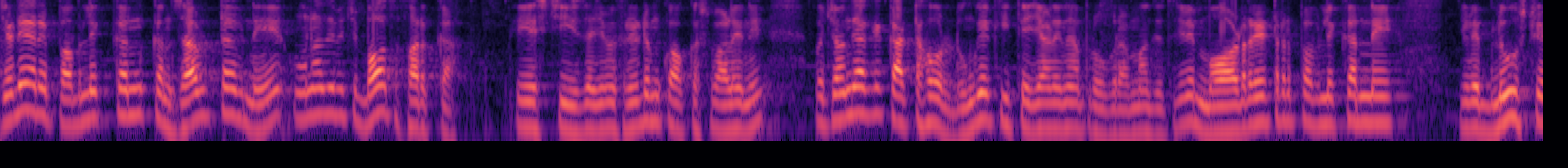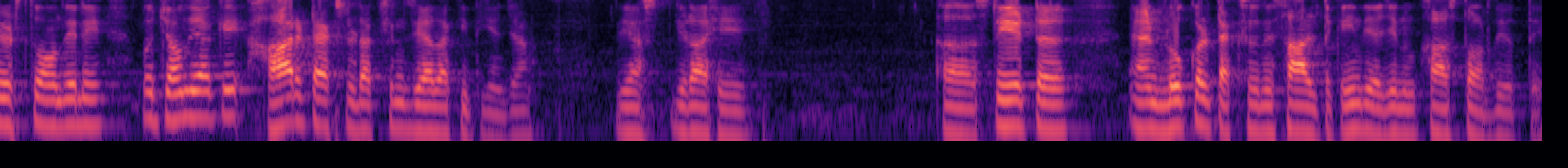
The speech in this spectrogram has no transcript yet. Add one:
ਜਿਹੜੇ ਰਿਪਬਲਿਕਨ ਕੰਜ਼ਰਵੇਟਿਵ ਨੇ, ਉਹਨਾਂ ਦੇ ਵਿੱਚ ਬਹੁਤ ਫ਼ਰਕ ਆ ਇਸ ਚੀਜ਼ ਦਾ, ਜਿਵੇਂ ਫਰੀडम ਕਾਕਸ ਵਾਲੇ ਨੇ, ਉਹ ਚਾਹੁੰਦੇ ਆ ਕਿ ਕੱਟ ਹੋਰ ਡੂੰਘੇ ਕੀਤੇ ਜਾਣ ਇਹਨਾਂ ਪ੍ਰੋਗਰਾਮਾਂ ਦੇ ਉੱਤੇ। ਜਿਹੜੇ ਮੋਡਰੇਟਰ ਰਿਪਬਲਿਕਨ ਨੇ, ਜਿਹੜੇ ਬਲੂ ਸਟੇਟਸ ਤੋਂ ਆਉਂਦੇ ਨੇ, ਉਹ ਚਾਹੁੰਦੇ ਆ ਕਿ ਹਾਰ ਟੈਕਸ ਰਿਡਕਸ਼ਨ ਜ਼ਿਆਦਾ ਕੀਤੀਆਂ ਜਾਣ। ਜਾਂ ਸ- ਜਿਹੜਾ ਇਹ ਸਟੇਟ ਐਂਡ ਲੋਕਲ ਟੈਕਸਸ ਨੇ ਸਾਲਟ ਕਹਿੰਦੇ ਆ ਜਿਹਨੂੰ ਖਾਸ ਤੌਰ ਦੇ ਉੱਤੇ।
